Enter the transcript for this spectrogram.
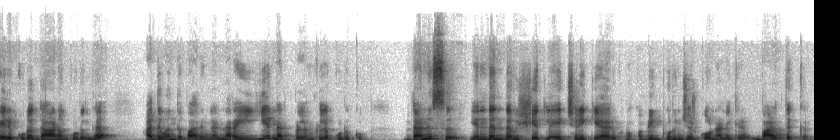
பேர் கூட தானம் கொடுங்க. அது வந்து பாருங்கள் நிறைய நற்பலன்களை கொடுக்கும். தனுசு எந்தெந்த விஷயத்தில் எச்சரிக்கையாக இருக்கணும் அப்படின்னு புரிஞ்சிருக்கும்னு நினைக்கிறேன். வாழ்த்துக்கள்.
